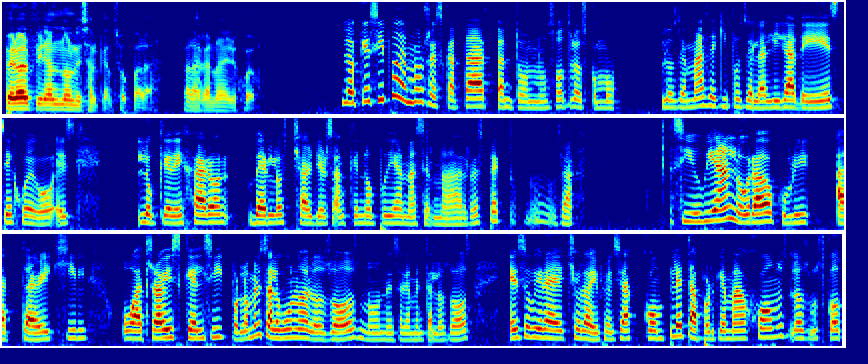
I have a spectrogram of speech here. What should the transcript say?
Pero al final no les alcanzó para, para ganar el juego. Lo que sí podemos rescatar, tanto nosotros como los demás equipos de la liga de este juego, es lo que dejaron ver los Chargers, aunque no pudieran hacer nada al respecto, ¿no? O sea, si hubieran logrado cubrir a Tyreek Hill o a Travis Kelsey, por lo menos alguno de los dos, no necesariamente a los dos, eso hubiera hecho la diferencia completa, porque Mahomes los buscó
